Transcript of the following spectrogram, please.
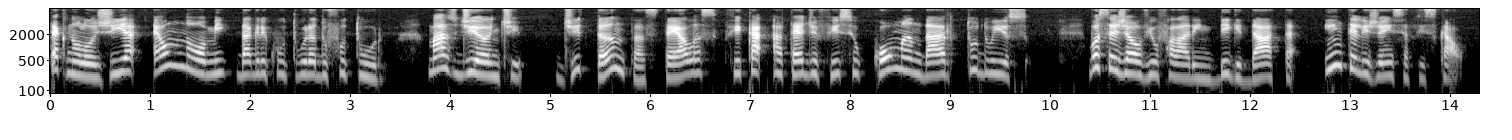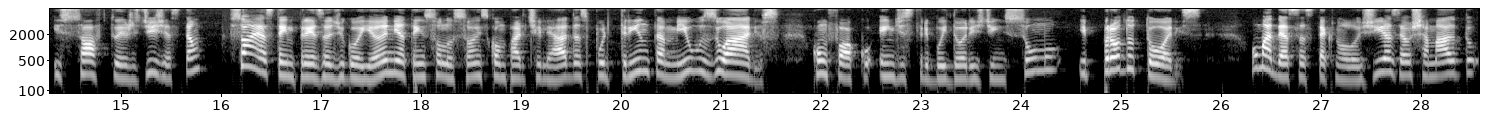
Tecnologia é o nome da agricultura do futuro, mas diante de tantas telas, fica até difícil comandar tudo isso. Você já ouviu falar em Big Data, inteligência fiscal e softwares de gestão? Só esta empresa de Goiânia tem soluções compartilhadas por 30 mil usuários, com foco em distribuidores de insumo e produtores. Uma dessas tecnologias é o chamado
